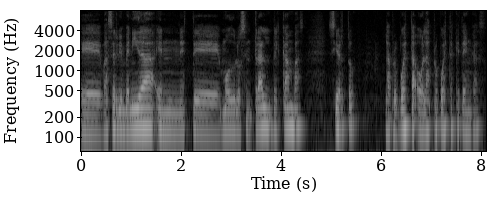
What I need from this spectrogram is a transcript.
eh, va a ser bienvenida en este módulo central del canvas, ¿cierto? La propuesta o las propuestas que tengas.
